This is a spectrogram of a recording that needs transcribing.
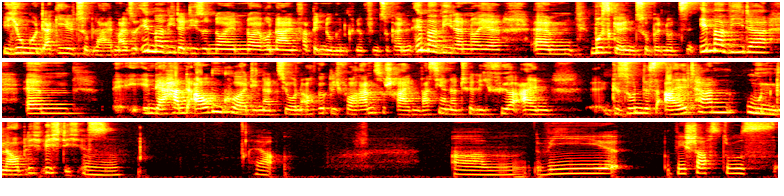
jung und agil zu bleiben. Also immer wieder diese neuen neuronalen Verbindungen knüpfen zu können, immer wieder neue ähm, Muskeln zu benutzen, immer wieder ähm, in der Hand-Augen-Koordination auch wirklich voranzuschreiten, was ja natürlich für ein gesundes Altern unglaublich wichtig ist. Mhm. Ja. Ähm, wie, wie schaffst du es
